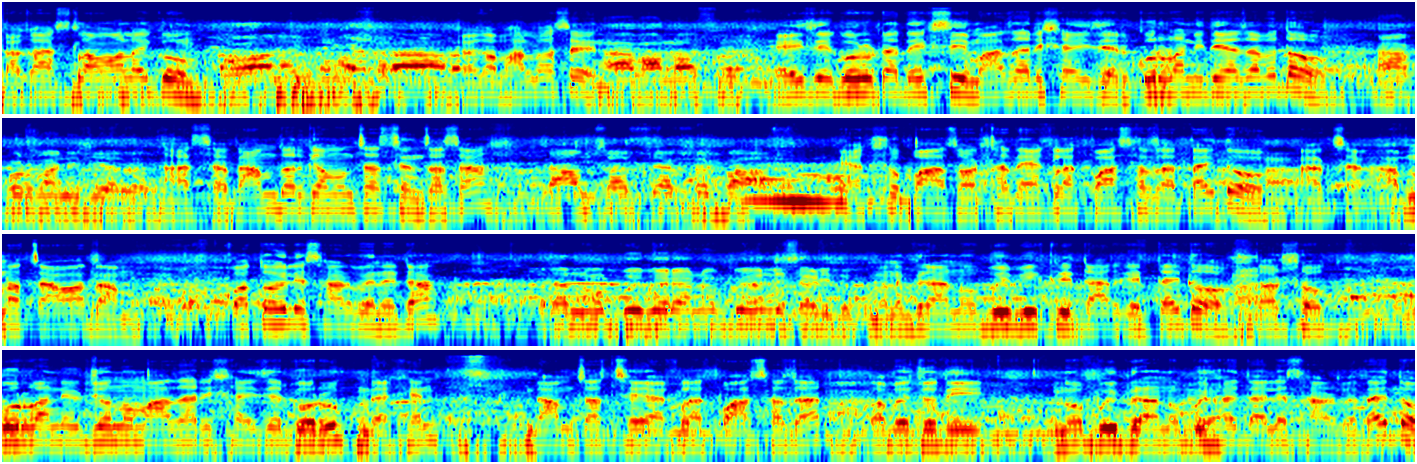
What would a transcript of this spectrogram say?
কাকা আসসালামু আলাইকুম। কাকা ভালো আছেন? হ্যাঁ এই যে গরুটা দেখছি মাঝারি সাইজের কোরবানি দেওয়া যাবে তো? হ্যাঁ কোরবানি দিয়ে যাবে। আচ্ছা দাম দর কেমন চাচ্ছেন চাচা? দাম চাচ্ছে একশো পাঁচ। একশো পাঁচ অর্থাৎ এক লাখ পাঁচ হাজার তাই তো? হ্যাঁ। আচ্ছা আপনার চাওয়া দাম কত হইলে ছাড়বেন এটা? নব্বই বিরানব্বই হলে ছাড়ি দেবো। মানে বিরানব্বই বিক্রি টার্গেট তাই তো? হ্যাঁ। দর্শক কোরবানির জন্য মাঝারি সাইজের গরু দেখেন দাম চাচ্ছে এক লাখ পাঁচ হাজার তবে যদি নব্বই বিরানব্বই হয় তাহলে ছাড়বে তাই তো?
